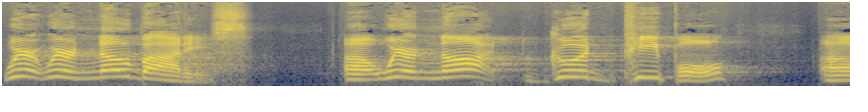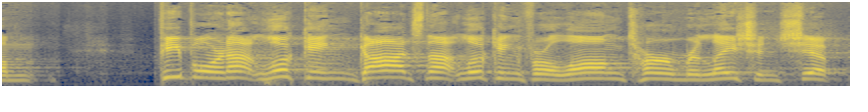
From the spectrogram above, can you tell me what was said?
we're, we're nobodies. Uh, we're not good people um, people are not looking, God's not looking for a long term relationship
